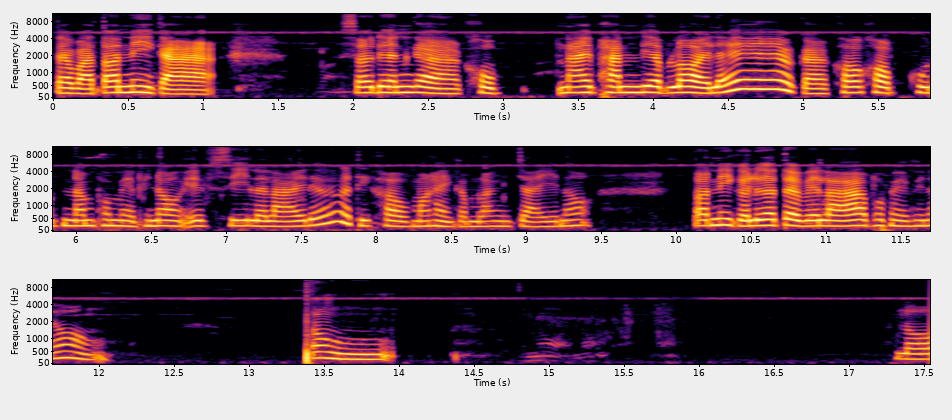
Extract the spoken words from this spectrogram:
แต่ว่าตอนนี้กะเสาเดือนกะครบนายพันเรียบร้อยแล้วกะขอขอบคุณน้ำพ่อแม่พี่น้องเอฟซีหลายๆเด้อที่เข้ามาให้กำลังใจเนาะตอนนี้ก็เหลือแต่เวลาพ่อแม่พี่น้อง ต้อง รอ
